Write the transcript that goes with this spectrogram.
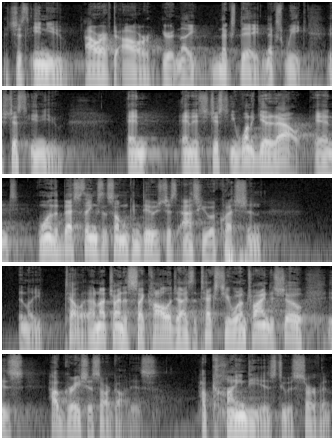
it's just in you, hour after hour, you're at night, next day, next week, it's just in you. And, and it's just, you want to get it out, and one of the best things that someone can do is just ask you a question and let you tell it. I'm not trying to psychologize the text here. What I'm trying to show is how gracious our God is, how kind he is to his servant.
